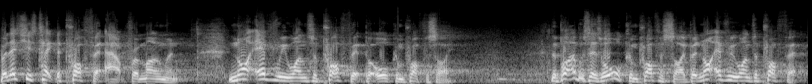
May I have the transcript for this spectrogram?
But let's just take the prophet out for a moment. Not everyone's a prophet, but all can prophesy. The Bible says all can prophesy, but not everyone's a prophet.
